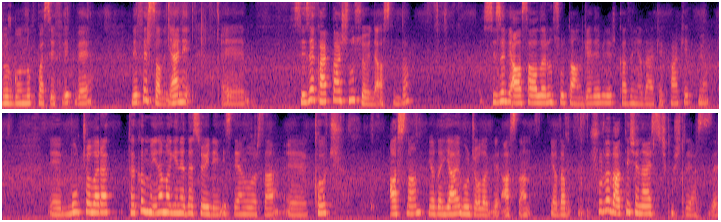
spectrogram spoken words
Durgunluk, pasiflik ve nefes alın. Yani e, size kartlar şunu söyledi aslında. Size bir asaların sultanı gelebilir. Kadın ya da erkek fark etmiyor. E, burç olarak takılmayın ama yine de söyleyeyim isteyen olursa e, koç, aslan ya da yay burcu olabilir. Aslan ya da şurada da ateş enerjisi çıkmıştı ya size.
